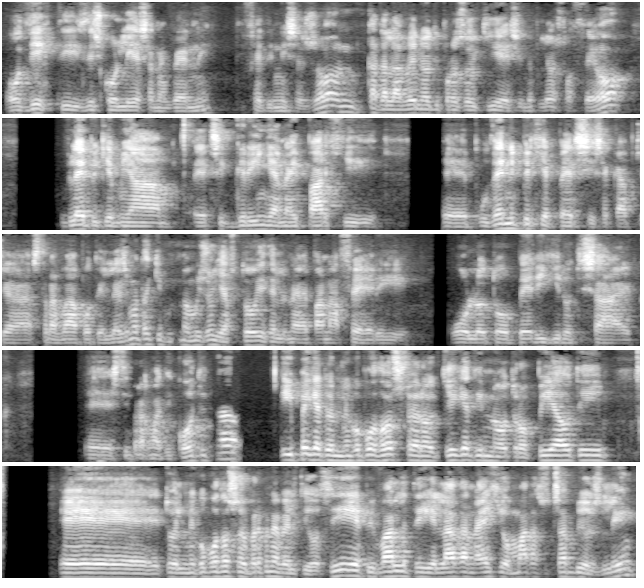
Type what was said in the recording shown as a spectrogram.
ο δείκτης δυσκολίες ανεβαίνει τη φετινή σεζόν. Καταλαβαίνει ότι οι προσδοκίες είναι πλέον στο Θεό. Βλέπει και μια έτσι, γκρίνια να υπάρχει ε, που δεν υπήρχε πέρσι σε κάποια στραβά αποτελέσματα και νομίζω γι' αυτό ήθελε να επαναφέρει όλο το περίγυρο της ΑΕΚ ε, στην πραγματικότητα. Είπε για το ελληνικό ποδόσφαιρο και για την νοοτροπία ότι ε, το ελληνικό ποδόσφαιρο πρέπει να βελτιωθεί. Επιβάλλεται η Ελλάδα να έχει ομάδα στο Champions League.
